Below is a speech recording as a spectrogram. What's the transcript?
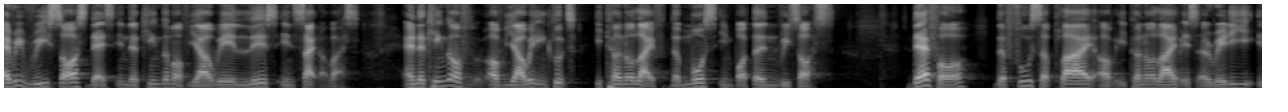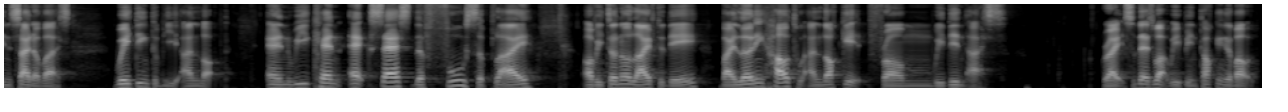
every resource that's in the kingdom of Yahweh lives inside of us. And the kingdom of, of Yahweh includes eternal life, the most important resource. Therefore, the full supply of eternal life is already inside of us, waiting to be unlocked. And we can access the full supply of eternal life today by learning how to unlock it from within us. Right? So that's what we've been talking about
